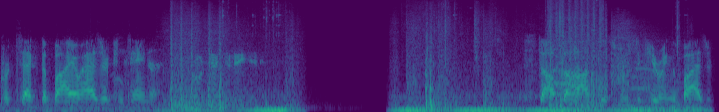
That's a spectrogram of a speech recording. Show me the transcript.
Protect the biohazard container. Stop the hostiles from securing the biohazard.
